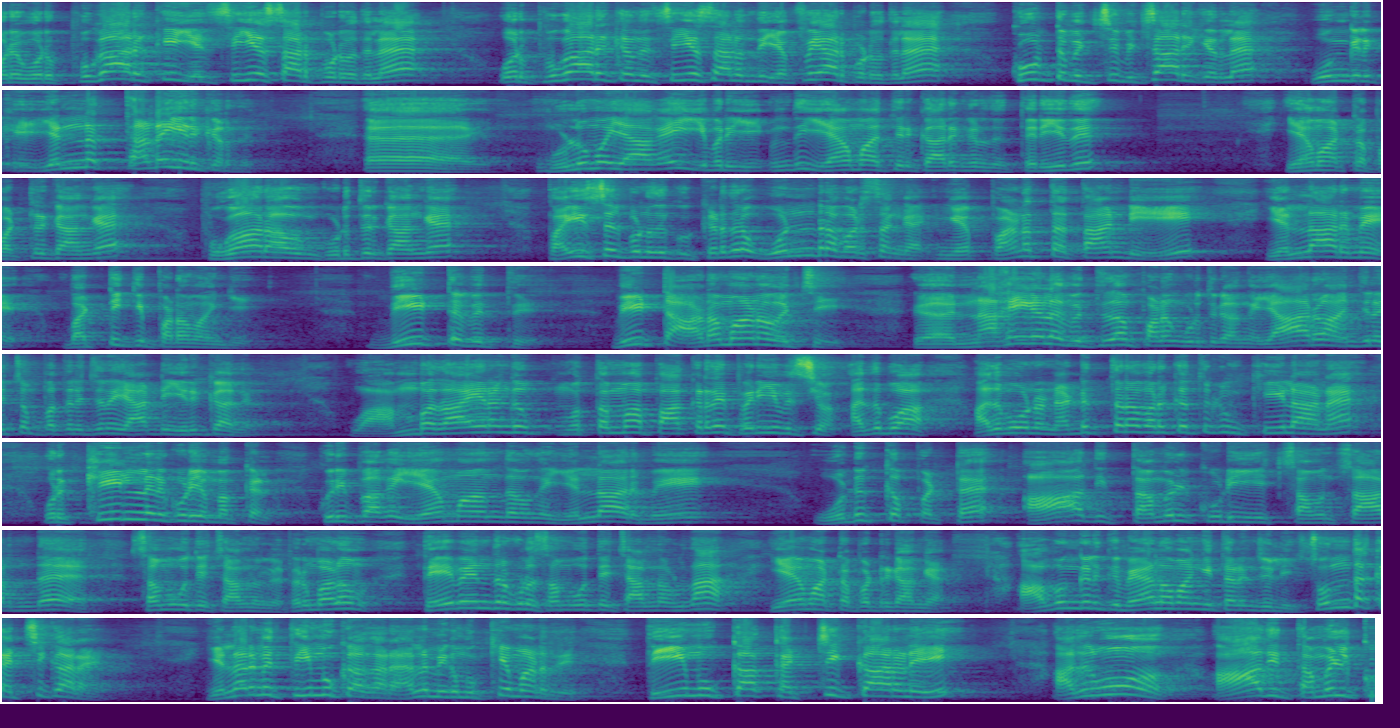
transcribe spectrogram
ஒரு ஒரு புகாருக்கு சிஎஸ்ஆர் போடுவதில் ஒரு புகாருக்கு அந்த சிஎஸ்ஆர் வந்து எஃப்ஐஆர் போடுவதில் கூப்பிட்டு வச்சு விசாரிக்கிறதுல உங்களுக்கு என்ன தடை இருக்கிறது? முழுமையாக இவர் வந்து ஏமாத்திருக்காருங்கிறது தெரியுது. ஏமாற்றப்பட்டிருக்காங்க புகாராவும் கொடுத்துருக்காங்க. பைசல் பண்ணதுக்கு கிட்டத்தட்ட ஒன்றரை வருஷங்க. இங்கே பணத்தை தாண்டி எல்லாருமே வட்டிக்கு பணம் வாங்கி வீட்டை விற்று வீட்டை அடமானம் வச்சு நகைகளை விற்று தான் பணம் கொடுத்துருக்காங்க. யாரும் அஞ்சு லட்சம் பத்து லட்சம் யார்ட்டும் இருக்காது. ஐம்பதாயிரங்க மொத்தமாக பார்க்குறதே பெரிய விஷயம். அது அது போன்ற நடுத்தர வர்க்கத்துக்கும் கீழான ஒரு கீழில் இருக்கக்கூடிய மக்கள். குறிப்பாக ஏமாந்தவங்க எல்லாருமே ஒடுக்கப்பட்ட ஆதி தமிழ் குடியை சம- சார்ந்த சமூகத்தை சார்ந்தவர்கள். பெரும்பாலும் தேவேந்திர குல சமூகத்தை சார்ந்தவர்கள் தான் ஏமாற்றப்பட்டிருக்காங்க. அவங்களுக்கு வேலை வாங்கி தரேன்னு சொல்லி சொந்த கட்சிக்காரன் எல்லாருமே திமுக காரன். மிக முக்கியமானது. திமுக கட்சிக்காரனை அதுவும் ஆதி தமிழ்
